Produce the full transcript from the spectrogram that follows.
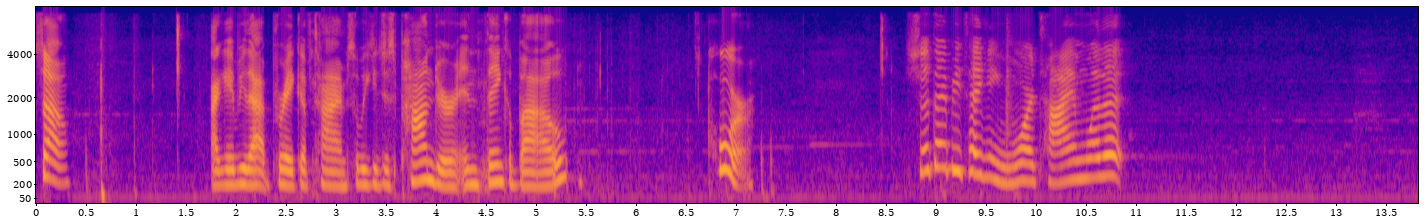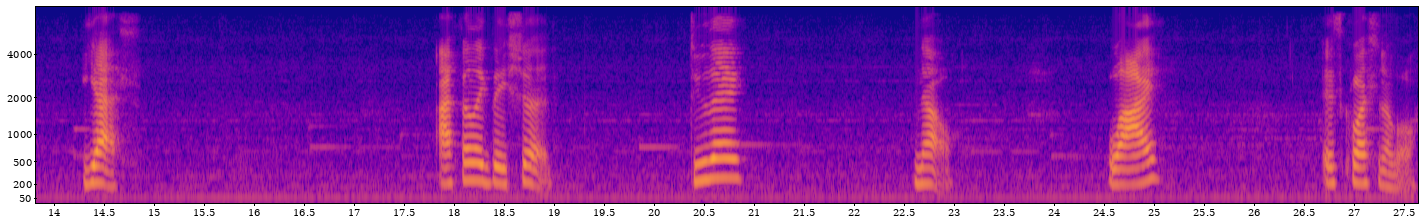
So, I gave you that break of time so we could just ponder and think about horror. Should they be taking more time with it? Yes. I feel like they should. Do they? No. Why? It's questionable.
